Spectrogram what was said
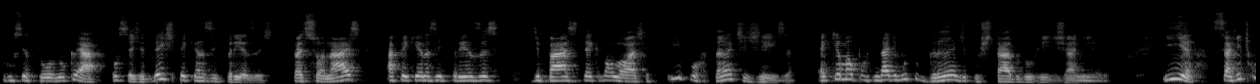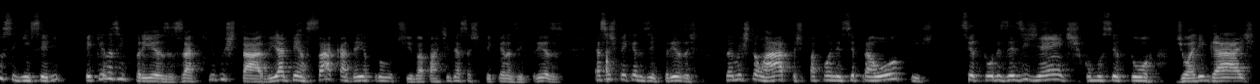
para o setor nuclear, ou seja, desde pequenas empresas tradicionais a pequenas empresas de base tecnológica. O importante, Geisa, é que é uma oportunidade muito grande para o estado do Rio de Janeiro. E se a gente conseguir inserir pequenas empresas aqui do estado e adensar a cadeia produtiva a partir dessas pequenas empresas, essas pequenas empresas também estão aptas para fornecer para outros setores exigentes, como o setor de óleo e gás,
